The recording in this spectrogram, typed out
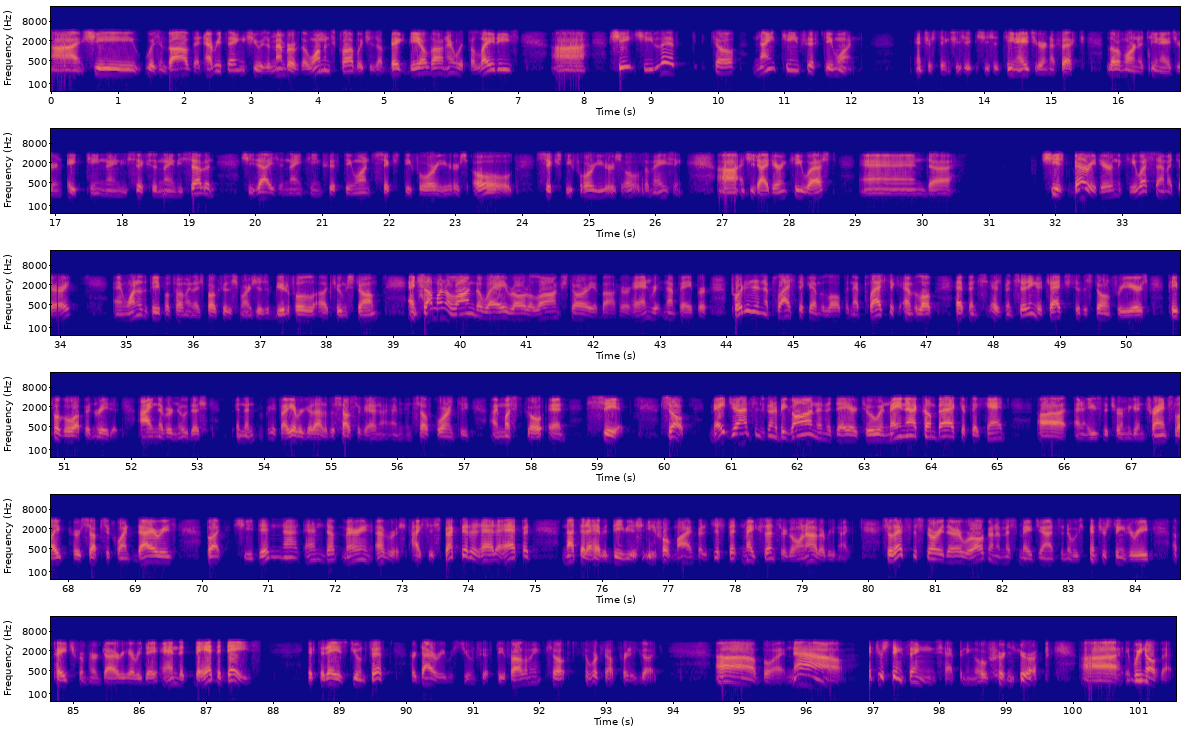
Uh, she was involved in everything. She was a member of the Women's Club, which is a big deal down here with the ladies. Uh, she she lived till 1951. Interesting. She's a, she's a teenager in effect, a little more than a teenager in 1896 and 97. She dies in 1951, 64 years old. 64 years old, amazing. Uh, and she died here in Key West and uh, she's buried here in the Key West Cemetery. And one of the people told me they spoke to this morning. She has a beautiful uh, tombstone. And someone along the way wrote a long story about her, handwritten on paper, put it in a plastic envelope, and that plastic envelope had been has been sitting attached to the stone for years. People go up and read it. I never knew this. And then, if I ever get out of this house again, I'm in self quarantine. I must go and see it. So May Johnson's going to be gone in a day or two and may not come back if they can't, uh, and I use the term again, translate her subsequent diaries. But she did not end up marrying Everest. I suspected it had to happen. Not that I have a devious, evil mind, but it just didn't make sense. They're going out every night. So that's the story there. We're all going to miss May Johnson. It was interesting to read a page from her diary every day, and the, they had the days if today is June 5th, her diary was June 5th. Do you follow me? So it worked out pretty good. Oh boy! Now, interesting things happening over in Europe. Uh, we know that.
